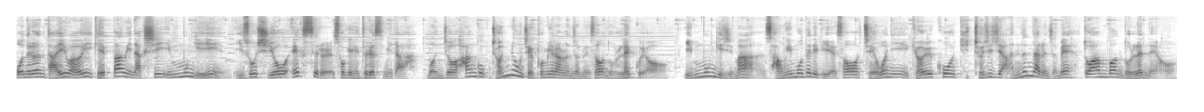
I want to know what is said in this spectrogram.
오늘은 다이와의 갯바위 낚시 입문기인 이소시오 X를 소개해 드렸습니다. 먼저 한국 전용 제품이라는 점에서 놀랬고요. 입문기지만 상위 모델에 비해서 재원이 결코 뒤처지지 않는다는 점에 또 한 번 놀랬네요.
